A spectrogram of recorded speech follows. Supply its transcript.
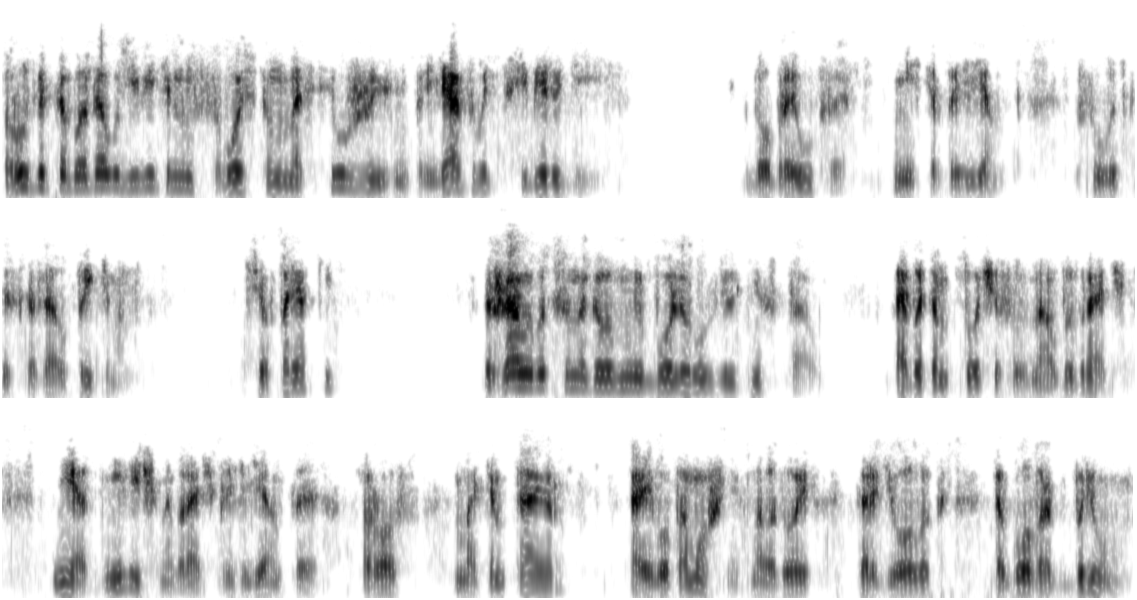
Рузвельт обладал удивительным свойством на всю жизнь привязывать к себе людей. «Доброе утро, мистер президент», — с улыбкой сказал Притиман. «Все в порядке?» Жаловаться на головную боль Рузвельт не стал. Об этом тотчас узнал бы врач. Нет, не личный врач президента Росс Макентайр, а его помощник, молодой кардиолог Говард Брюм,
